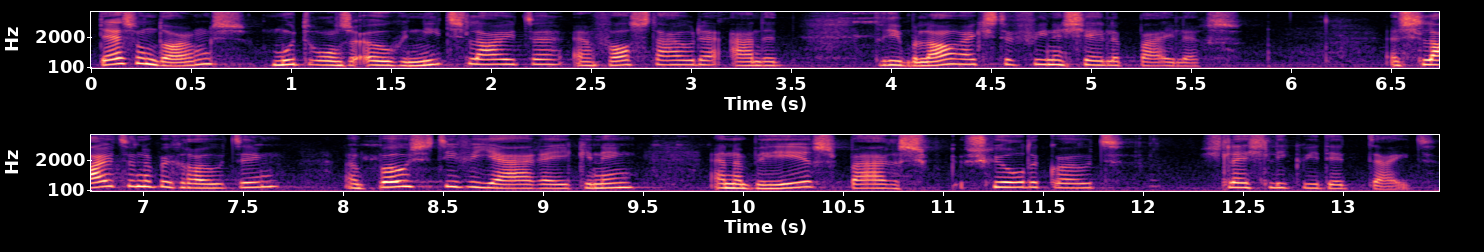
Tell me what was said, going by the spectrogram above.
Desondanks moeten we onze ogen niet sluiten en vasthouden aan de drie belangrijkste financiële pijlers. Een sluitende begroting, een positieve jaarrekening en een beheersbare schuldenquote slash liquiditeit.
